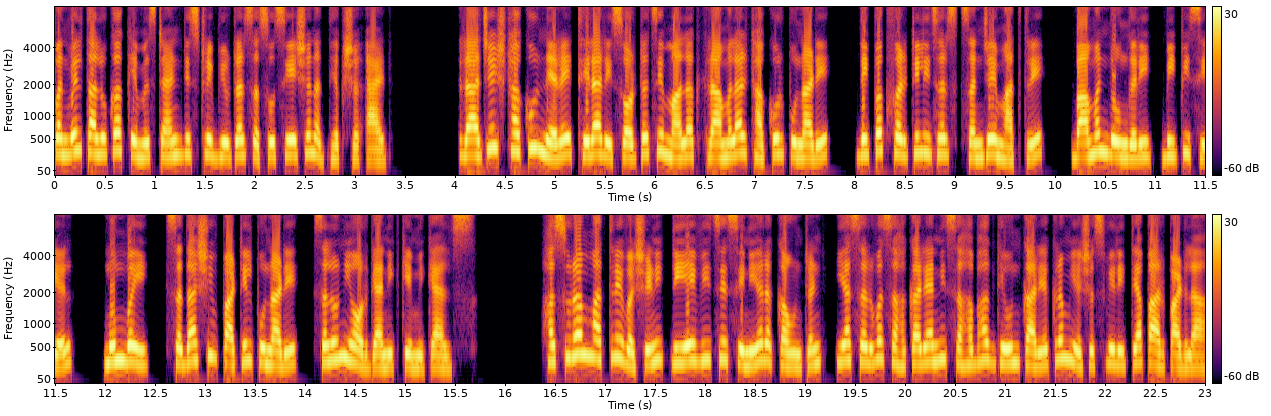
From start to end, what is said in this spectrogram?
पनवेल तालुका केमिस्ट अँड डिस्ट्रीब्युटर्स असोसिएशन अध्यक्ष ऍड राजेश ठाकूर नेरे थेरा रिसॉर्टचे मालक रामलाल ठाकूर पुनाडे दीपक फर्टिलिझर्स Sanjay Mhatre Baman Dongri BPCL Mumbai Sadashiv Patil Punade Saloni organic chemicals. Hasuram Mhatre Vasheni डीएव्हीचे सिनियर अकाउंटंट या सर्व सहकाऱ्यांनी सहभाग घेऊन कार्यक्रम यशस्वीरित्या पार पाडला.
